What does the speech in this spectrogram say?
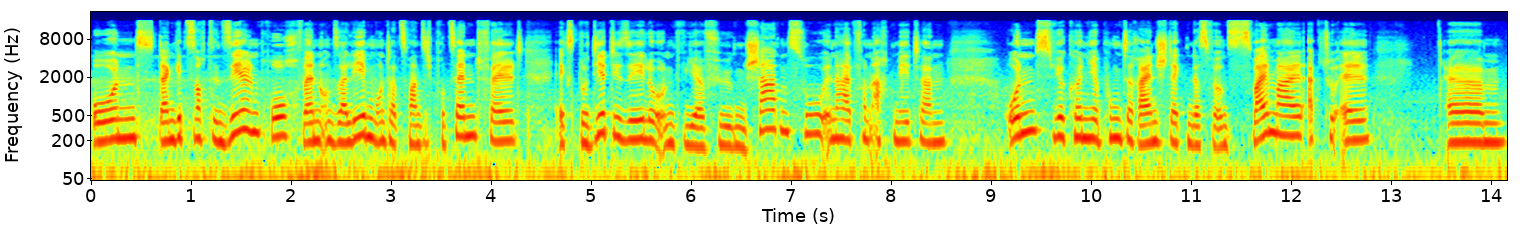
Und dann gibt es noch den Seelenbruch. Wenn unser Leben unter 20% fällt, explodiert die Seele und wir fügen Schaden zu innerhalb von 8 Metern. Und wir können hier Punkte reinstecken, dass wir uns zweimal aktuell ähm,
